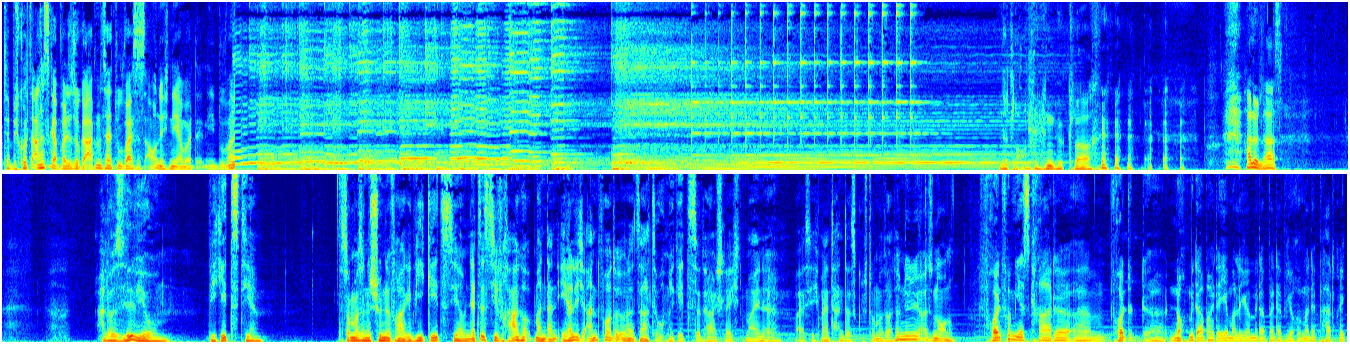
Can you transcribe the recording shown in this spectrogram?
Jetzt habe ich kurz Angst gehabt, weil du so geatmet hast, du weißt es auch nicht. Nee, aber nee, du weißt. Nicht klar. Na klar. Hallo Lars. Hallo Silvio, wie geht's dir? Das ist doch mal so eine schöne Frage, wie geht's dir? Und jetzt ist die Frage, ob man dann ehrlich antwortet oder sagt, oh, mir geht's total schlecht, meine, weiß ich, meine Tante ist gestorben und sagt, nee, nee, alles in Ordnung. Freund von mir ist gerade, ähm, Freund, äh, noch Mitarbeiter, ehemaliger Mitarbeiter, wie auch immer, der Patrick.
